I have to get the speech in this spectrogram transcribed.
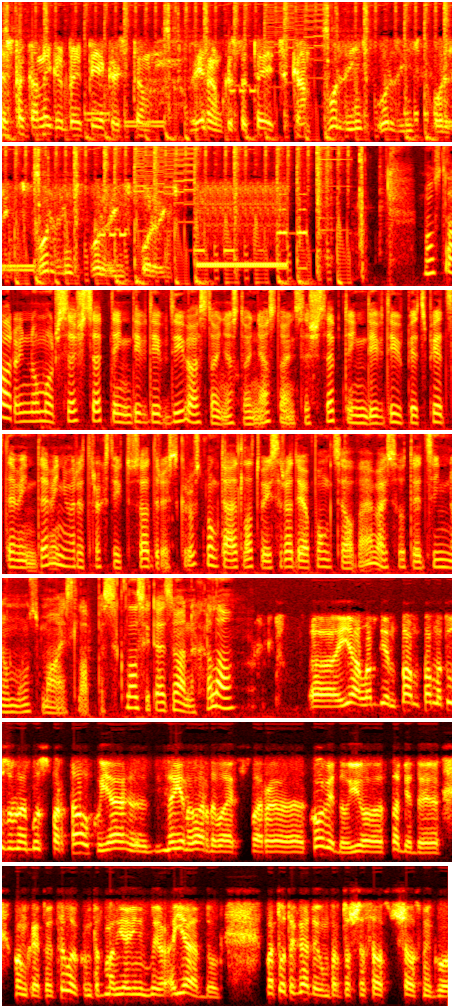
Es tā kā negribēju piekrist tam vienam, kas te teica, ka porziņš, porziņš, porziņš, porziņš, porziņš, porziņš. Mūsu tālruņa numurs 6722, 888, 672, 559, varat rakstīt uz adresi krustpunktā, Latvijas radio.clv vai sūtiet ziņu no mūsu mājaslapas. Klausītājs zvana, halā! Uh, jā, labdien, pam, pamat uzrunā būs par talku, jā, neviena vārda vairs par uh, covid, jo sabiedrē konkrēto cilvēku, un tad man jā, jāatbild par to gadījumu, par to šaus, šausmīgo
